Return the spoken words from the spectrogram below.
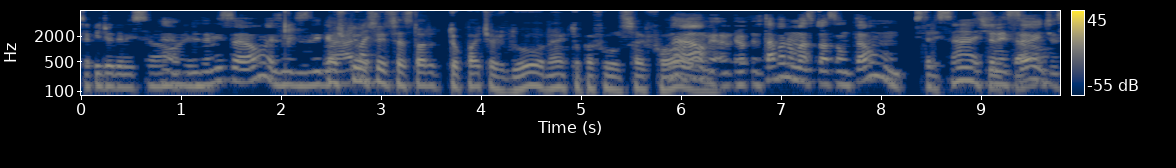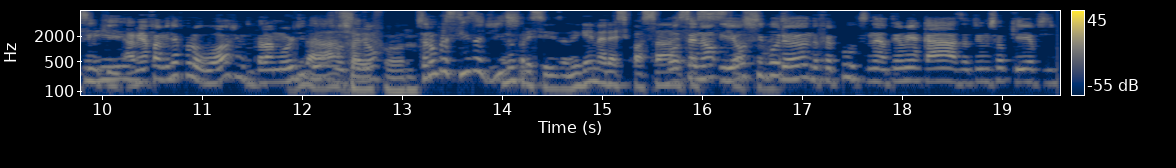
Você pediu demissão? É, eu pedi demissão, eles me desligaram. Acho que eu sei se a história do teu pai te ajudou, né? Teu pai falou, sai fora. Não, eu, eu tava numa situação tão estressante, estressante assim, que a minha família falou, Washington, pelo amor de Deus, você não, fora. você não precisa disso. Não precisa, ninguém merece passar. Você não, e eu segurando, eu falei, putz, né, eu tenho minha casa, eu tenho não sei o quê, eu preciso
